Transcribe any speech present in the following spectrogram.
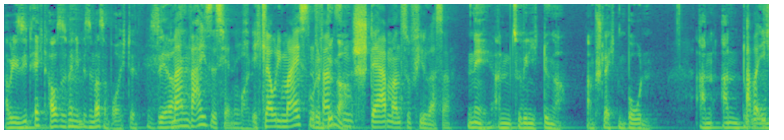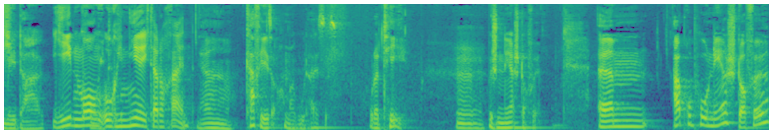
Aber die sieht echt aus, als wenn die ein bisschen Wasser bräuchte. Sehr. Man weiß es ja nicht. Ich glaube, die meisten Oder Pflanzen Dünger. sterben an zu viel Wasser. Nee, an zu wenig Dünger. Am schlechten Boden. An Aber ich- Andromeda. Jeden Morgen Covid. uriniere ich da doch rein. Ja. Kaffee ist auch immer gut, heißt es. Oder Tee. Hm. Bisschen Nährstoffe. Ähm, apropos Nährstoffe.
